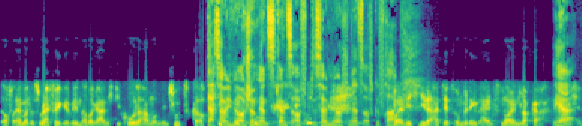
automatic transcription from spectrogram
auf einmal das Raffle gewinnen, aber gar nicht die Kohle haben, um den Schuh zu kaufen. Das habe ich mir auch schon ganz, ganz oft, das habe ich mir auch schon ganz oft gefragt. Weil nicht jeder hat jetzt unbedingt 1,9 locker. Ja, ich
